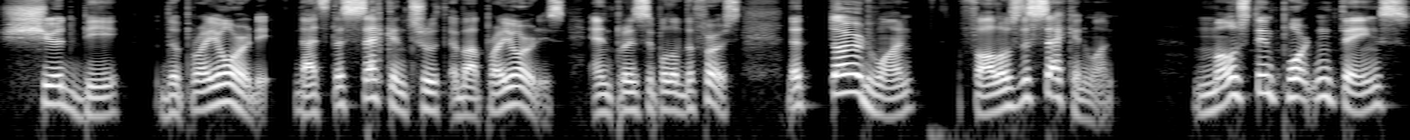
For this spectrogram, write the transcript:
should be the priority. That's the second truth about priorities and principle of the first. The third one follows the second one. Most important things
